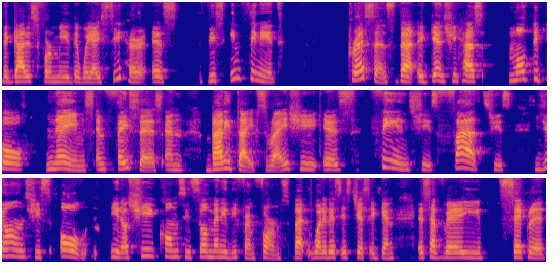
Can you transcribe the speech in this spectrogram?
the goddess for me, the way I see her is this infinite presence that again she has multiple names and faces and body types, right? She is thin, she's fat, she's young, she's old. You know, she comes in so many different forms. But what it is is just again, it's a very sacred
